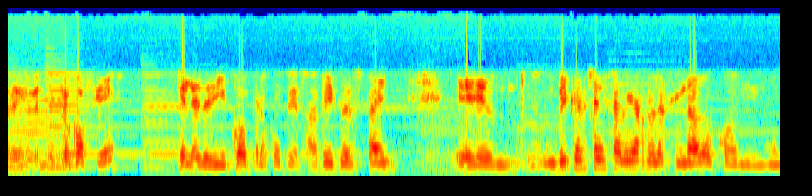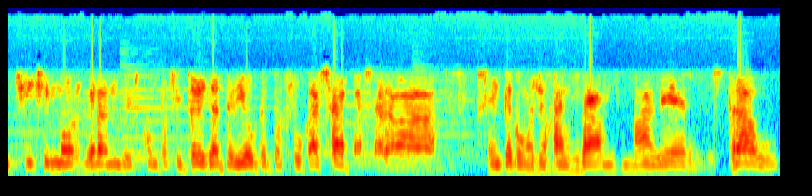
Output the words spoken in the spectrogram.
Orquesta de, Prokofiev, que le dedicó Prokofiev a Wittgenstein. Eh, Wittgenstein se había relacionado con muchísimos grandes compositores, ya te digo que por su casa pasaba gente como Johannes Brahms, Mahler, Strauss,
